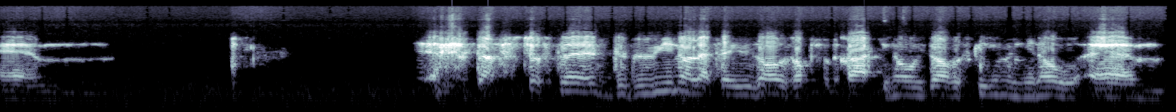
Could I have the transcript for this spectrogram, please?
Um, yeah, that's just uh, the, the, you know, let's say he's always up for the crack, you know, he's always scheming, you know. Um,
